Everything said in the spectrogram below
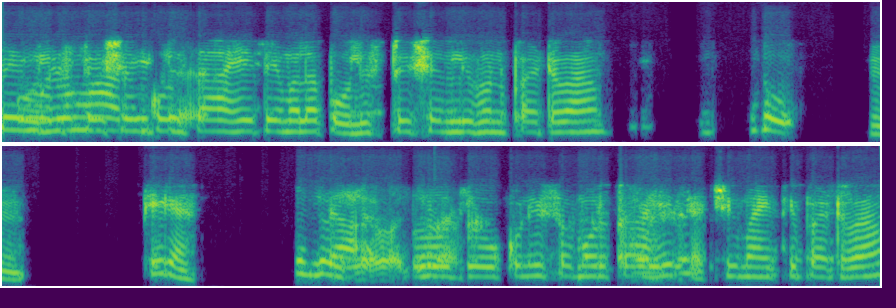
ते पोलीस स्टेशन कोणतं आहे ते मला पोलीस स्टेशन लिहून पाठवा. हो. हं. ठीक आहे? जो कोणी समोरचा आहे त्याची माहिती पाठवा.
